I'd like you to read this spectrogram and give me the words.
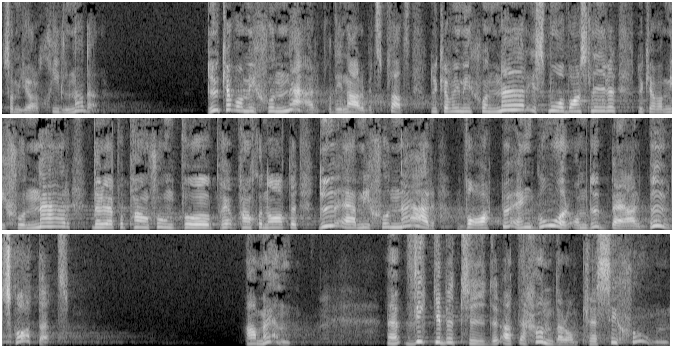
som gör skillnaden. Du kan vara missionär på din arbetsplats. Du kan vara missionär i småbarnslivet. Du kan vara missionär när du är på, pension, på pensionatet. Du är missionär vart du än går om du bär budskapet. Amen. Eh, vilket betyder att det handlar om precision.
